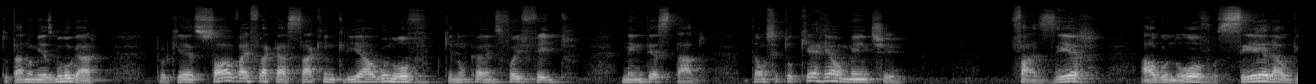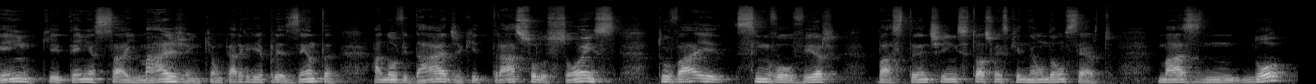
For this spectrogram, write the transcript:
tu está no mesmo lugar. Porque só vai fracassar quem cria algo novo, que nunca antes foi feito, nem testado. Então, se tu quer realmente fazer algo novo, ser alguém que tem essa imagem, que é um cara que representa a novidade, que traz soluções, tu vai se envolver bastante em situações que não dão certo. Mas no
